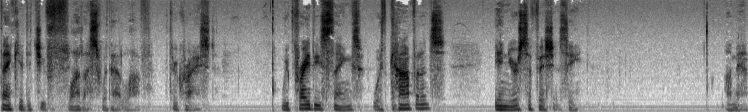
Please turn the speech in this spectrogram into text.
Thank you that you flood us with that love through Christ. We pray these things with confidence in your sufficiency. Amen.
